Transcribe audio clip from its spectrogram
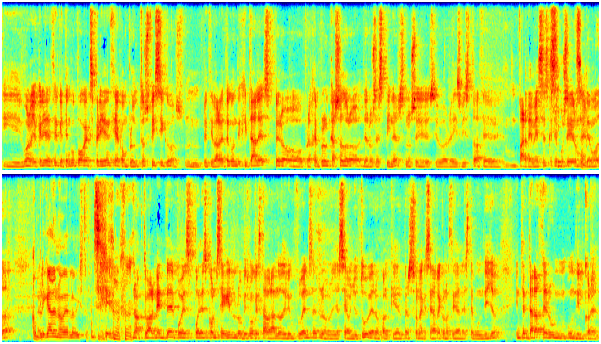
Y bueno, yo quería decir que tengo poca experiencia con productos físicos, mm, principalmente con digitales, pero por ejemplo el caso de, lo- de los spinners, no sé si lo habréis visto hace un par de meses que se Sí. pusieron muy Sí. de moda. Complicado no haberlo visto. Sí, no, actualmente pues puedes conseguir lo mismo que estaba hablando de un influencer, ¿no? ya sea un youtuber o cualquier persona que sea reconocida en este mundillo, intentar hacer un, un deal con él.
